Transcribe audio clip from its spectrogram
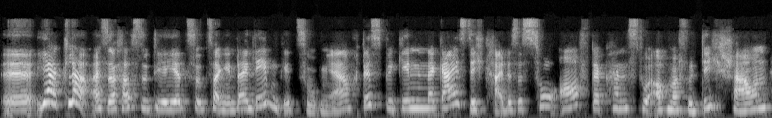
äh, ja klar, also hast du dir jetzt sozusagen in dein Leben gezogen, ja. Auch das Beginn in der Geistigkeit. Das ist so oft, da kannst du auch mal für dich schauen,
